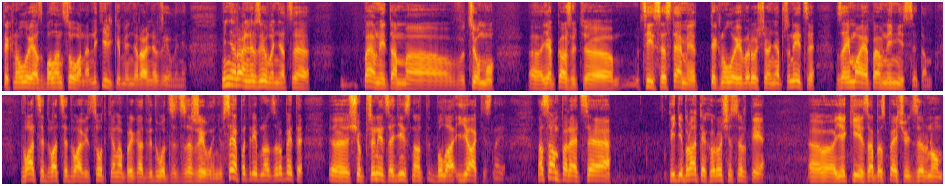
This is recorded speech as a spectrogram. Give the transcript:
технологія збалансована, не тільки мінеральне живлення. Мінеральне живлення це певний там е, в цьому, е, як кажуть, е, в цій системі технології вирощування пшениці займає певне місце. Там 20-22%, наприклад, відводиться живленню. Все потрібно зробити, е, щоб пшениця дійсно була якісною. Насамперед, це підібрати хороші сорти, е, які забезпечують зерном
